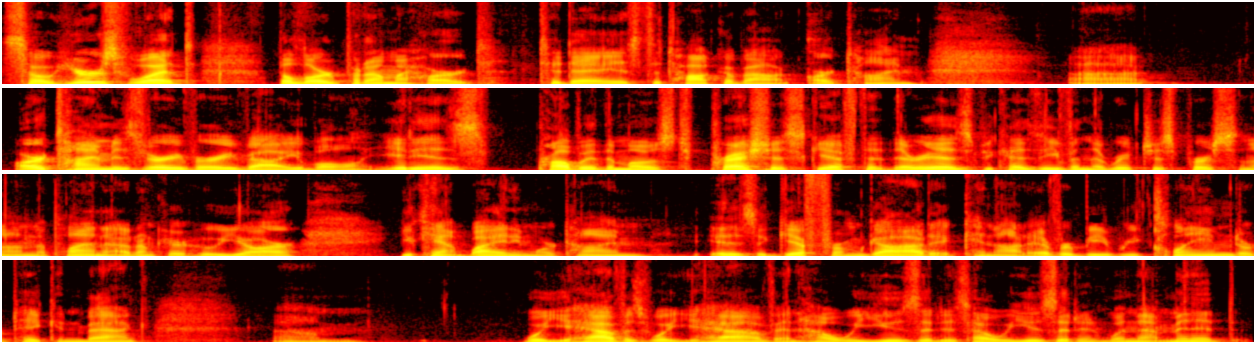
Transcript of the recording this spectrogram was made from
So here's what the Lord put on my heart today is to talk about our time. Uh, our time is very, very valuable. It is probably the most precious gift that there is because even the richest person on the planet, I don't care who you are, you can't buy any more time. It is a gift from God. It cannot ever be reclaimed or taken back. Um, what you have is what you have, and how we use it is how we use it. And when that minute,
